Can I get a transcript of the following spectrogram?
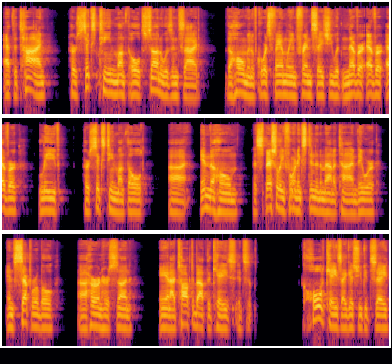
at the time, her 16 month old son was inside the home. And of course, family and friends say she would never, ever, ever leave her 16 month old uh, in the home, especially for an extended amount of time. They were inseparable, uh, her and her son. And I talked about the case. It's a cold case, I guess you could say.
